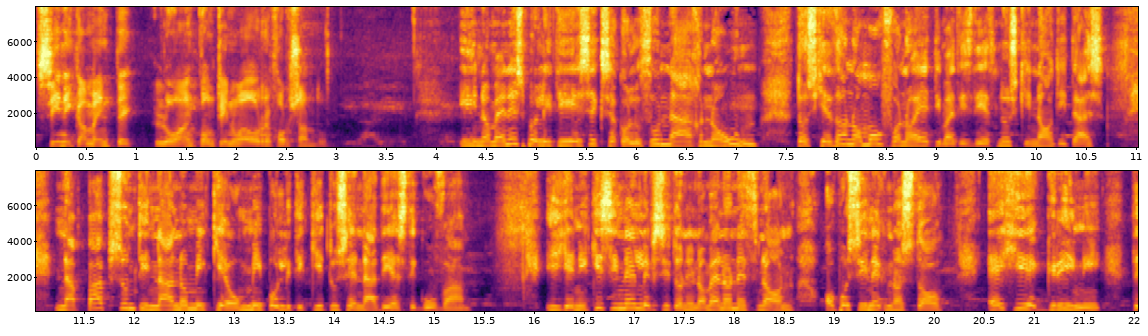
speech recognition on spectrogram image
cínicamente lo han continuado reforzando. Οι Ηνωμένε Πολιτείε εξακολουθούν να αγνοούν το σχεδόν ομόφωνο αίτημα της διεθνούς κοινότητας να πάψουν την άνομη και ομή πολιτική τους ενάντια στην Κούβα. Η Γενική Συνέλευση των Ηνωμένων Εθνών, όπως είναι γνωστό, έχει εγκρίνει 31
